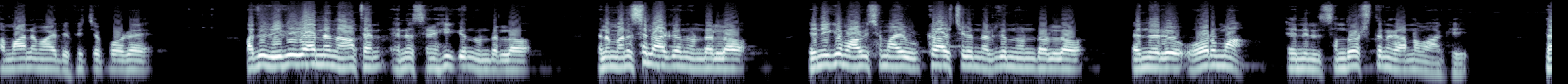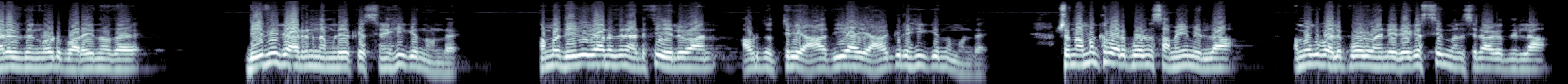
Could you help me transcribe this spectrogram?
സമാനമായി ലഭിച്ചപ്പോഴേ അത് ദിവികാരനാഥൻ എന്നെ സ്നേഹിക്കുന്നുണ്ടല്ലോ എന്നെ മനസ്സിലാക്കുന്നുണ്ടല്ലോ എനിക്കും ആവശ്യമായ ഉൾക്കാഴ്ചകൾ നൽകുന്നുണ്ടല്ലോ എന്നൊരു ഓർമ്മ എന്നിൽ സന്തോഷത്തിന് കാരണമാക്കി. ഞാനത് നിങ്ങളോട് പറയുന്നത് ദീപികാരൻ നമ്മളെയൊക്കെ സ്നേഹിക്കുന്നുണ്ട്. നമ്മൾ ദീപികാരനത്തിന് അടുത്ത് ചെല്ലുവാൻ അവിടുന്ന് ഒത്തിരി ആദിയായി ആഗ്രഹിക്കുന്നുമുണ്ട്. പക്ഷെ നമുക്ക് പലപ്പോഴും സമയമില്ല. നമുക്ക് പലപ്പോഴും അതിന്റെ രഹസ്യം മനസ്സിലാകുന്നില്ല.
